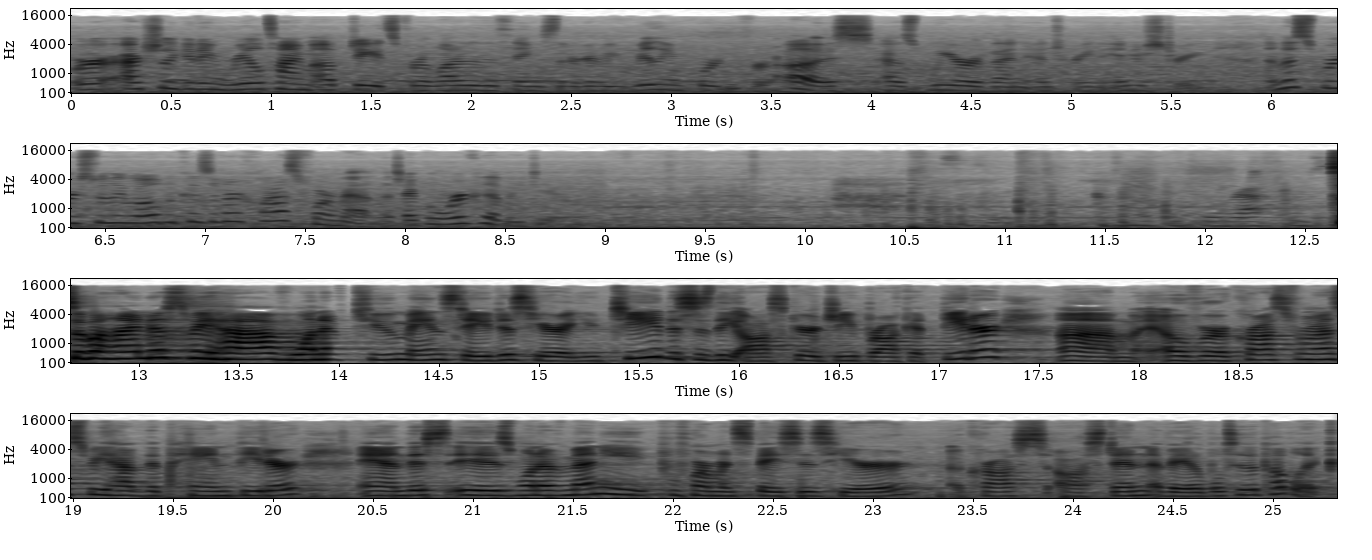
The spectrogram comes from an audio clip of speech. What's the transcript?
we're actually getting real-time updates for a lot of the things that are going to be really important for us as we are then entering the industry. And this works really well because of our class format and the type of work that we do. So behind us we have one of two main stages here at UT. This is the Oscar G. Brockett Theater. Um, over across from us we have the Payne Theater and this is one of many performance spaces here across Austin available to the public.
